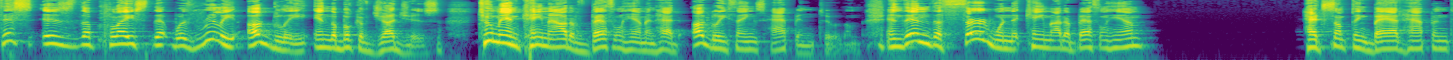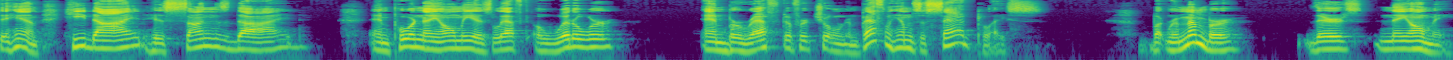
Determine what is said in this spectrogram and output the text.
This is the place that was really ugly in the book of Judges. Two men came out of Bethlehem and had ugly things happen to them. And then the third one that came out of Bethlehem had something bad happen to him. He died, his sons died, and poor Naomi is left a widower and bereft of her children. Bethlehem's a sad place. But remember, there's Naomi.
